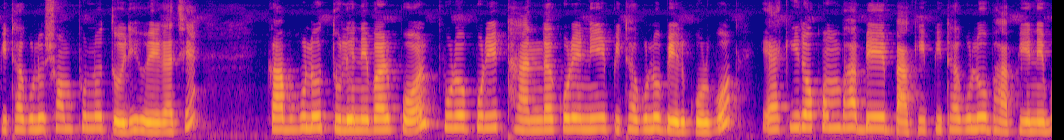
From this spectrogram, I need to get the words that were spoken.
পিঠাগুলো সম্পূর্ণ তৈরি হয়ে গেছে। কাপগুলো তুলে নেবার পর পুরোপুরি ঠান্ডা করে নিয়ে পিঠাগুলো বের করব। একই রকমভাবে বাকি পিঠাগুলো ভাপিয়ে নেব।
